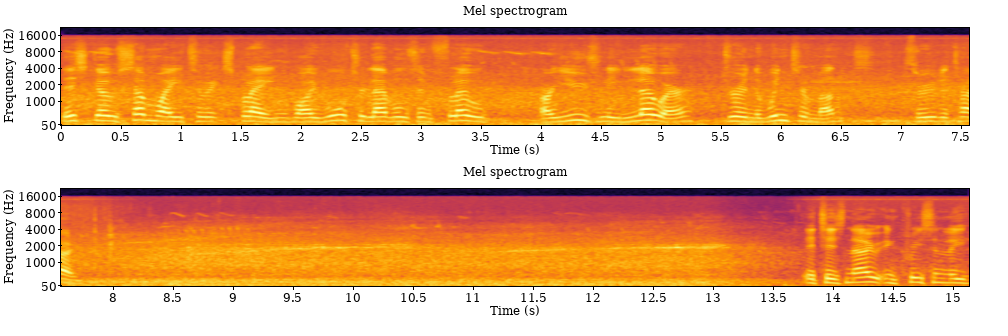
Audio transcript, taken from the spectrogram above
This goes some way to explain why water levels and flow are usually lower during the winter months through the town. It is now increasingly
